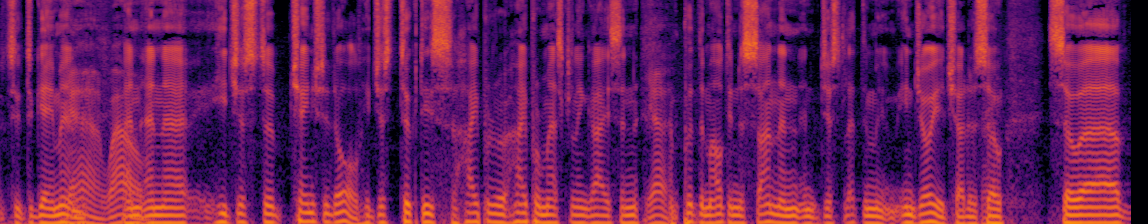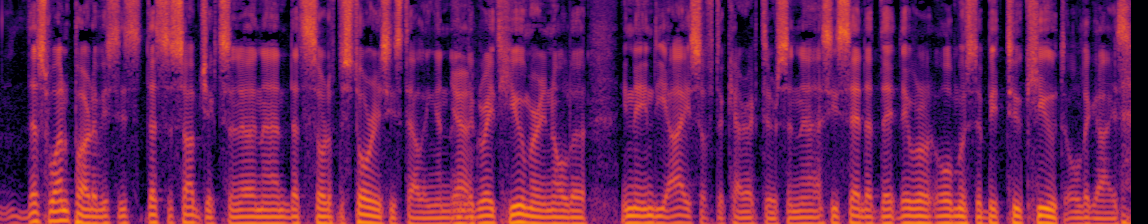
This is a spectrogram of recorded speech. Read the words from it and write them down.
to, to gay men. Yeah, wow. And and uh, he just uh, changed it all. He just took these hyper hyper masculine guys and, Yeah. and put them out in the sun and, and just let them enjoy each other. So. So uh, that's one part of it. It's, that's the subjects, and, and, and that's sort of the stories he's telling, and, Yeah. and the great humor in all the in the, in the eyes of the characters. And uh, as he said, that they, they were almost a bit too cute. All the guys,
